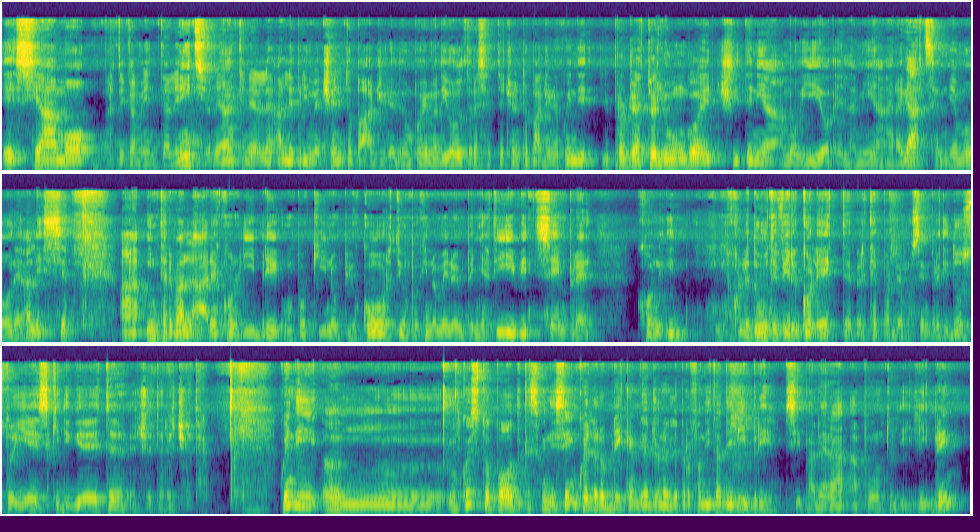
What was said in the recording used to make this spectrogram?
e siamo praticamente all'inizio, neanche nelle, alle prime 100 pagine, ed è un poema di oltre 700 pagine, quindi il progetto è lungo e ci teniamo io e la mia ragazza, il mio amore Alessia, a intervallare con libri un pochino più corti, un pochino meno impegnativi, sempre con, i, con le dovute virgolette, perché parliamo sempre di Dostoevsky, di Goethe, eccetera, eccetera. Quindi um, in questo podcast, quindi se in quella rubrica in viaggio nelle profondità dei libri si parlerà appunto di libri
